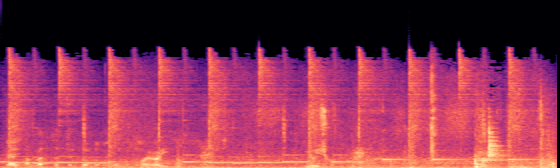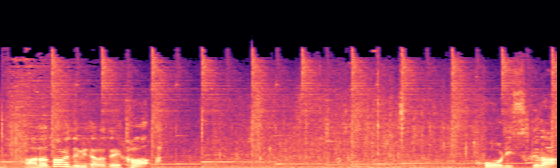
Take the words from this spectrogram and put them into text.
一回下がっちゃってどんどんどんどんはいはい。よいしょ。改めて見たらでかっ氷少な。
